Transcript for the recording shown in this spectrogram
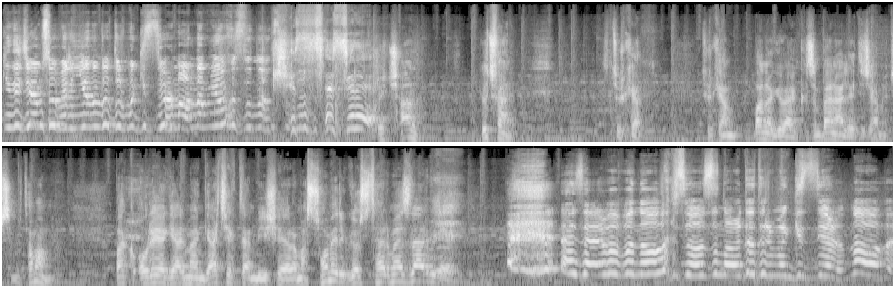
Gideceğim Somer'in yanında durmak istiyorum anlamıyor musunuz? Kes sesini. Lütfen. Lütfen. Türkan. Türkan bana güven kızım. Ben halledeceğim hepsini tamam mı? Bak oraya gelmen gerçekten bir işe yaramaz. Somer'i göstermezler bile. Özer baba ne olursa olsun orada durmak istiyorum. Ne olur.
